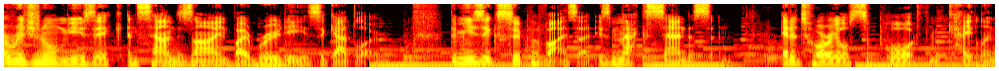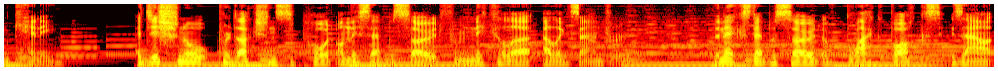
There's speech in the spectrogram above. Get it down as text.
Original music and sound design by Rudy Zagadlo. The music supervisor is Max Sanderson. Editorial support from Caitlin Kenny. Additional production support on this episode from Nicola Alexandru. The next episode of Black Box is out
